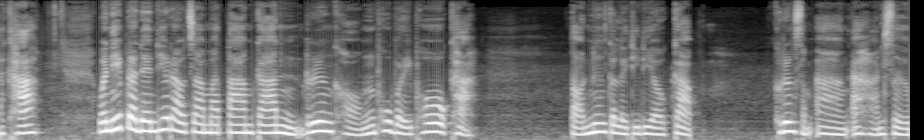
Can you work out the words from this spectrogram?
นะคะ วันนี้ประเด็นที่เราจะมาตามกันเรื่องของผู้บริโภคค่ะ ต่อเนื่องกันเลยทีเดียวกับเครื่องสำอางอาหารเสริม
